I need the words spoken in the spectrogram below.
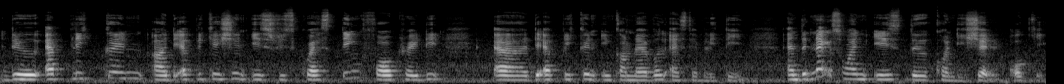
the applicant uh, the application is requesting for credit uh, the applicant income level and stability. And the next one is the condition. Okay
